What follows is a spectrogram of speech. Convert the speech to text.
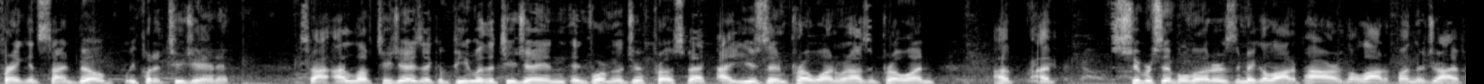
Frankenstein build, we put a 2J in it. So I, I love 2Js. I compete with a 2J in, in, Formula Drift Pro Spec. I used it in Pro 1 when I was in Pro 1. I, I, super simple motors. They make a lot of power. They're a lot of fun to drive.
